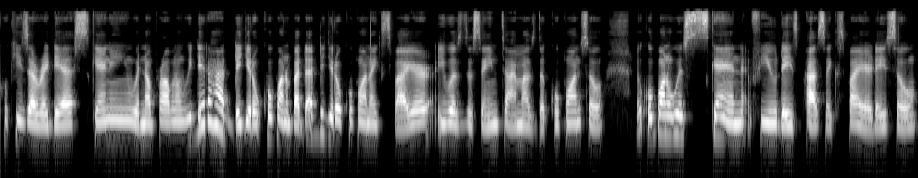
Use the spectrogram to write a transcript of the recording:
cookies are right there scanning with no problem. We did have digital coupon but that digital coupon expired it was the same time as the coupon so the coupon was scanned a few days past expired so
